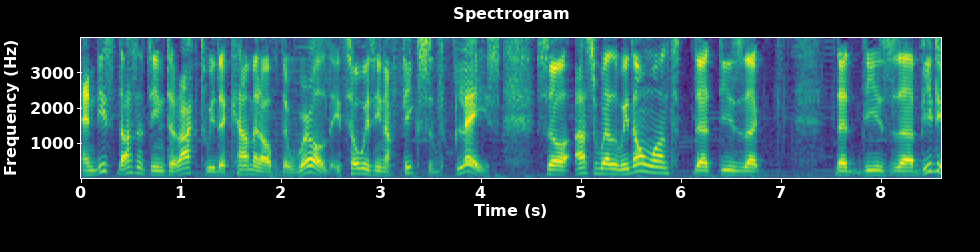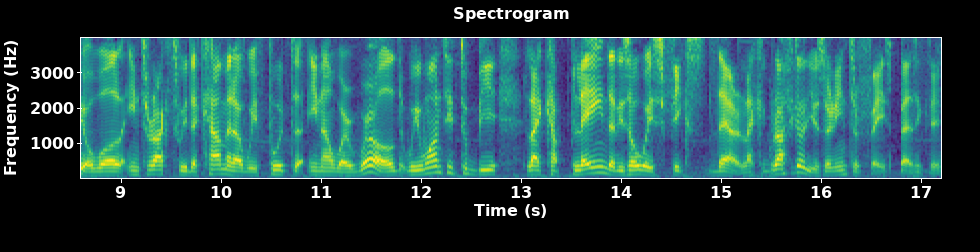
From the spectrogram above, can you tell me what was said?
and this doesn't interact with the camera of the world. It's always in a fixed place. So as well, we don't want that this uh, that this uh, video wall interacts with the camera we put in our world, we want it to be like a plane that is always fixed there, like a graphical user interface, basically.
